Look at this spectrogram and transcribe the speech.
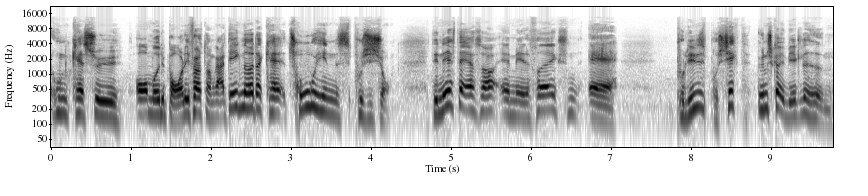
hun kan søge over mod de borgerlige i første omgang. Det er ikke noget, der kan true hendes position. Det næste er så, at Mette Frederiksen af politisk projekt ønsker i virkeligheden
